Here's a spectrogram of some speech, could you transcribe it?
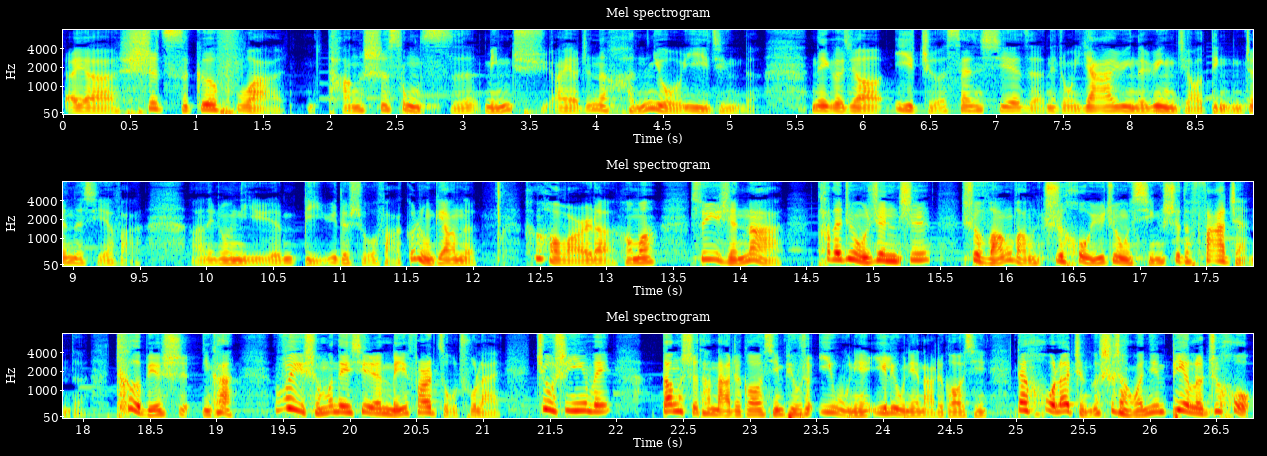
哎呀，诗词歌赋啊，唐诗宋词名曲，哎呀，真的很有意境的。那个叫一折三蝎子，那种押韵的韵脚、顶针的写法啊，那种拟人比喻的手法，各种各样的，很好玩的，好吗？所以人呐，他的这种认知是往往滞后于这种形式的发展的。特别是你看，为什么那些人没法走出来，就是因为当时他拿着高薪，比如说一五年、一六年拿着高薪，但后来整个市场环境变了之后，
